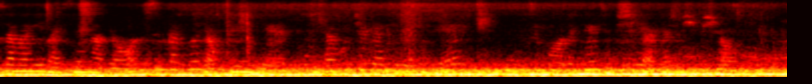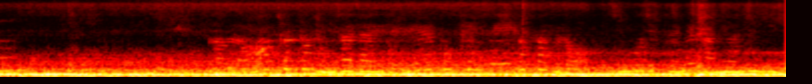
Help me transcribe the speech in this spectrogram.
상황이 발생하면 승강문 옆에 있는 기상 호출단지를 통해 승무원에게 즉시 알려주십시오. 아울러 초토 종사자에 대해 폭행 및 협박으로 직무 집행을 강요한 행위는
